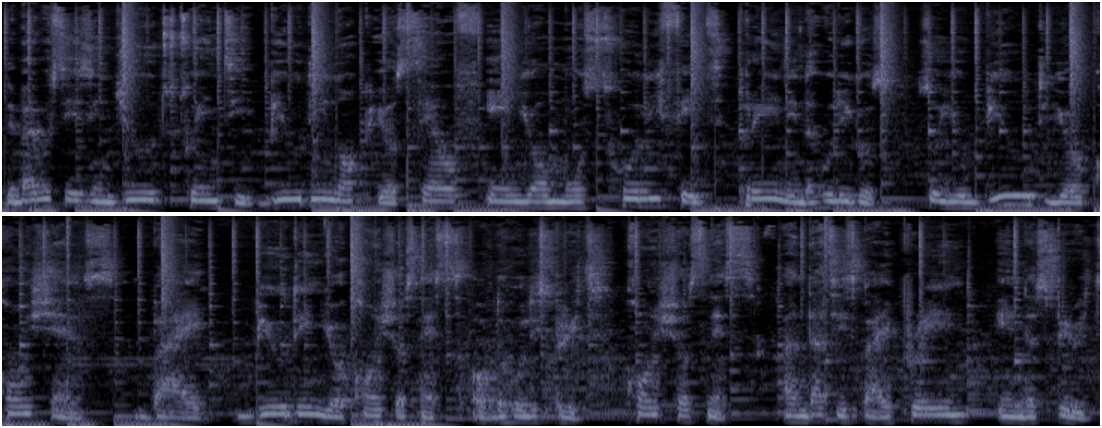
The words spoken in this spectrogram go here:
The Bible says in Jude 20, building up yourself in your most holy faith, praying in the Holy Ghost. So you build your conscience by building your consciousness of the Holy Spirit. Consciousness. And that is by praying in the Spirit.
